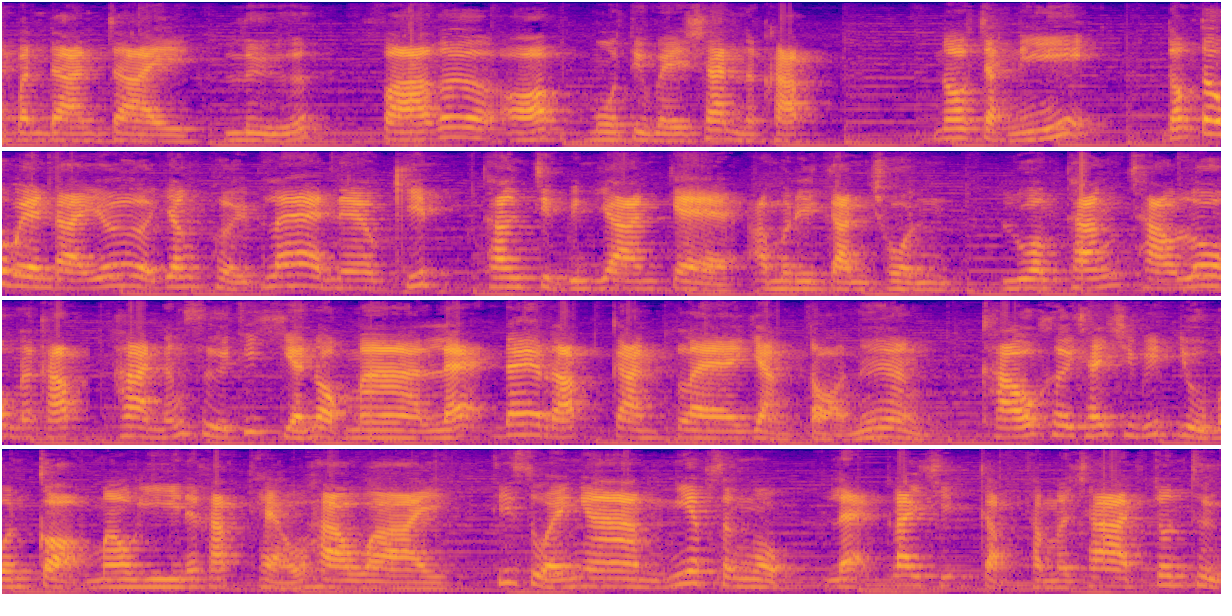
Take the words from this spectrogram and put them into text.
งบันดาลใจ หรือ father of motivation นะครับ นอกจากนี้ดรเวนไดเออร์ยังเผยแพร่แนวคิดทางจิตวิญญาณแก่อเมริกันชน รวมทั้งชาวโลกนะครับ ผ่านหนังสือที่เขียนออกมาและได้รับการแปลอย่างต่อเนื่อง เขาเคยใช้ชีวิตอยู่บนเกาะเมายีนะครับแถวฮาวาย ที่สวยงามเงียบสงบ และใกล้ชิดกับธรรมชาติ จนถึง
